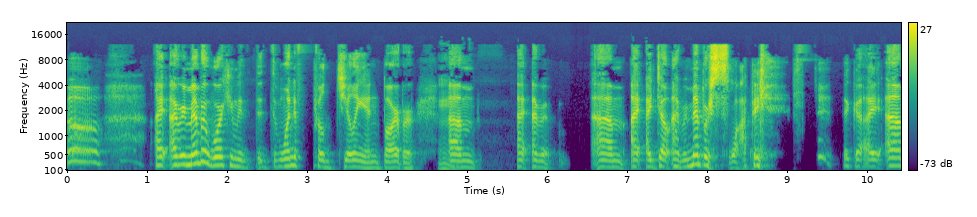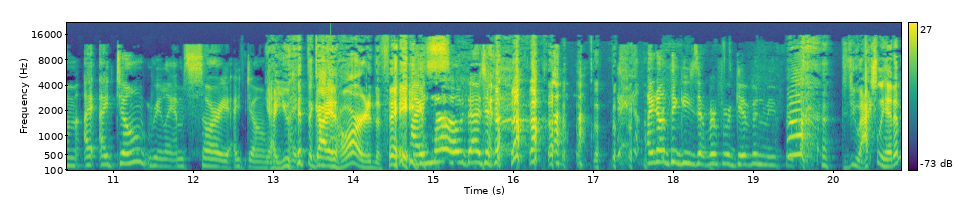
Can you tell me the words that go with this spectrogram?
Oh, I, I remember working with the, the wonderful Gillian Barber. Mm. Um, I, I, um, I, I don't. I remember slapping the guy. Um, I, I don't really. I'm sorry. I don't. yeah, you I, hit the guy hard in the face. I know that. I don't think he's ever forgiven me for. That. Did you actually hit him?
